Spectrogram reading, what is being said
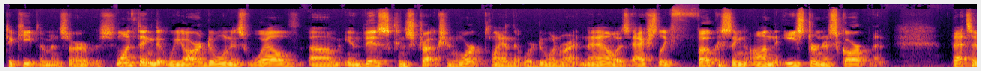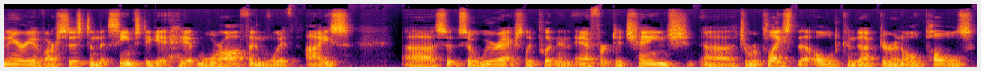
to keep them in service. One thing that we are doing as well um, in this construction work plan that we're doing right now is actually focusing on the eastern escarpment that's an area of our system that seems to get hit more often with ice. Uh, so, so, we're actually putting an effort to change, uh, to replace the old conductor and old poles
